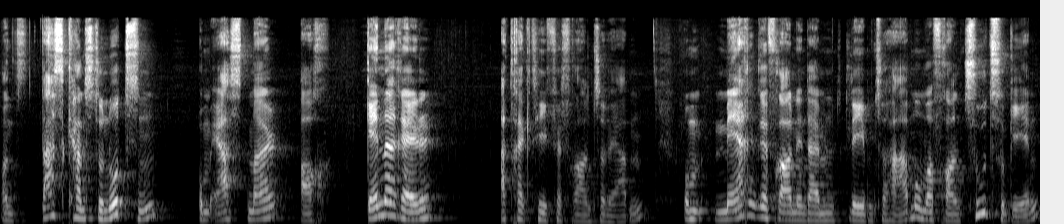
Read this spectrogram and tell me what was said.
Und das kannst du nutzen, um erstmal auch generell attraktiv für Frauen zu werden, um mehrere Frauen in deinem Leben zu haben, um auf Frauen zuzugehen,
